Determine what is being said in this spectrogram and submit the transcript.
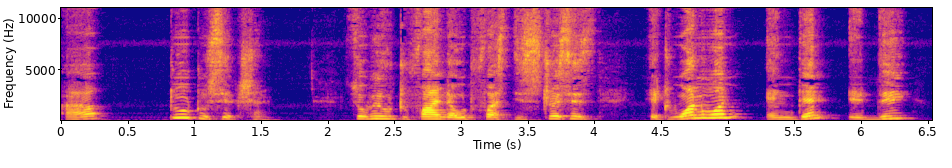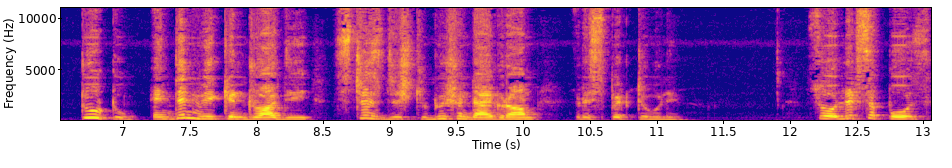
a 2 2 section. So we have to find out first the stresses at 1 1 and then at the 2 2 and then we can draw the stress distribution diagram respectively. So let's suppose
